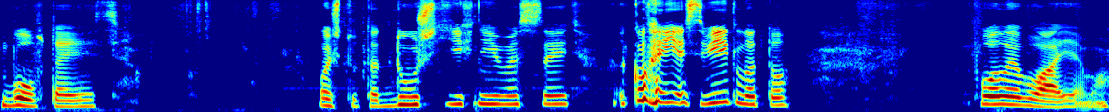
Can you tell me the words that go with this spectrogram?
бовтаються. Ось тут душ їхній висить. Коли є світло, то поливаємо.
